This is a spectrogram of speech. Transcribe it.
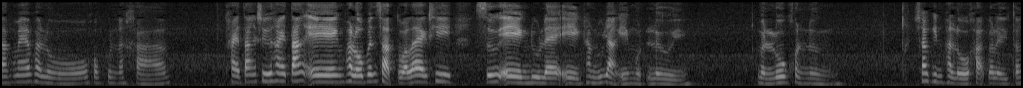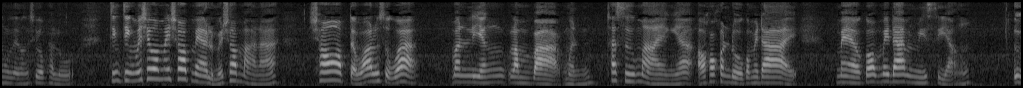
รักแม่พะโลขอบคุณนะคะ ใครตั้งชื่อให้ตั้งเองพะโลเป็นสัตว์ตัวแรกที่ซื้อเองดูแลเองทำทุกอย่างเองหมดเลย เหมือนลูกคนหนึ่งชอบกินพะโลค่ะ ก็เลยตั้งเลยตั้งชื่อว่าพะโลจริง ๆ ไม่ใช่ว่าไม่ชอบแมวหรือไม่ชอบหมานะ ชอบแต่ว่ารู้สึกว่ามันเลี้ยงลำบากเหมือน ถ้าซื้อหมาอย่างเงี้ย เอาเข้าคอนโดก็ไม่ได้ แมวก็ไม่ได้มันมีเสียงอึ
